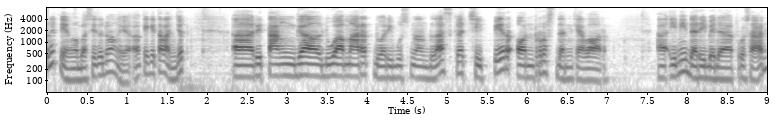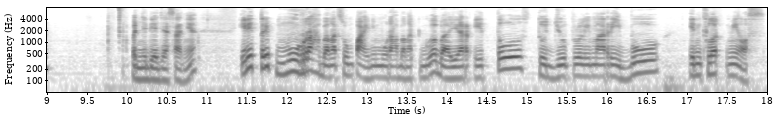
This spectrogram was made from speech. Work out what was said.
menit ya ngebahas itu doang ya. Oke kita lanjut. Uh, di tanggal 2 Maret 2019 ke Cipir, Onrus, dan Kelor. Uh, ini dari beda perusahaan penyedia jasanya. Ini trip murah banget sumpah, ini murah banget. Gue bayar itu 75.000 include meals.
